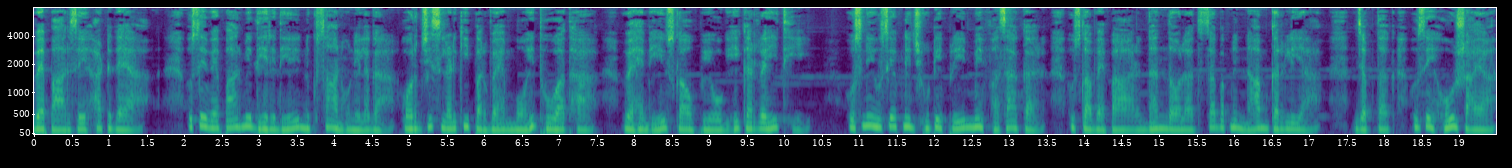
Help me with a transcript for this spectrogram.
व्यापार से हट गया। उसे व्यापार में धीरे धीरे नुकसान होने लगा और जिस लड़की पर वह मोहित हुआ था, वह भी उसका उपयोग ही कर रही थी। उसने उसे अपने झूठे प्रेम में फंसा कर उसका व्यापार धन दौलत सब अपने नाम कर लिया। जब तक उसे होश आया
